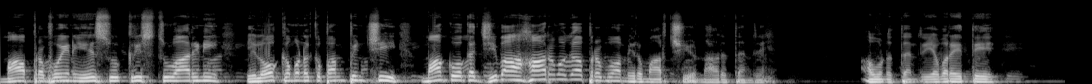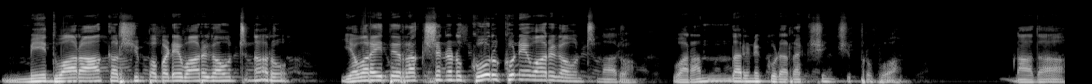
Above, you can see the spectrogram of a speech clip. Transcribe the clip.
మా ప్రభు అయిన యేసు క్రీస్తు వారిని ఈ లోకమునకు పంపించి మాకు ఒక జీవాహారముగా ప్రభు మీరు మార్చి ఉన్నారు తండ్రి. అవును తండ్రి ఎవరైతే మీ ద్వారా ఆకర్షింపబడేవారుగా ఉంటున్నారో ఎవరైతే రక్షణను కోరుకునేవారుగా ఉంటున్నారో వారందరిని కూడా రక్షించి ప్రభువ. నాదా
